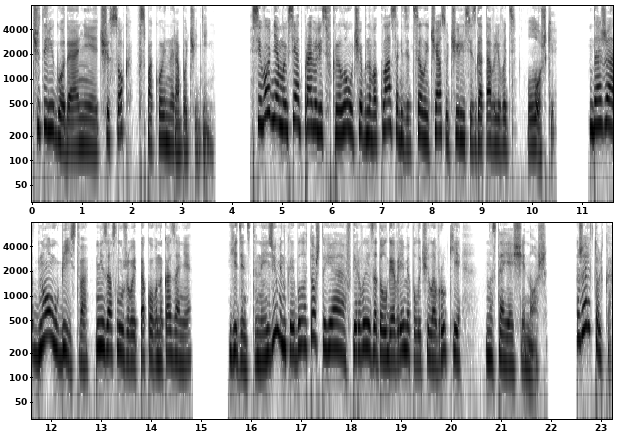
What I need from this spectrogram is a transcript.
четыре года, а не часок в спокойный рабочий день. Сегодня мы все отправились в крыло учебного класса, где целый час учились изготавливать ложки. Даже одно убийство не заслуживает такого наказания. Единственной изюминкой было то, что я впервые за долгое время получила в руки настоящий нож. Жаль только,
